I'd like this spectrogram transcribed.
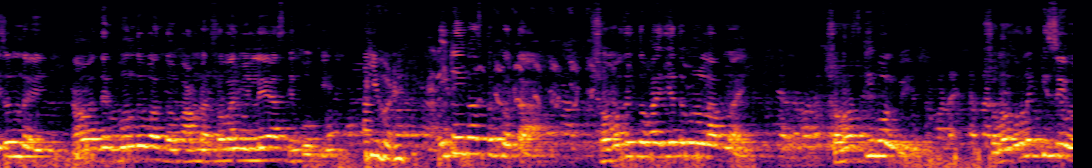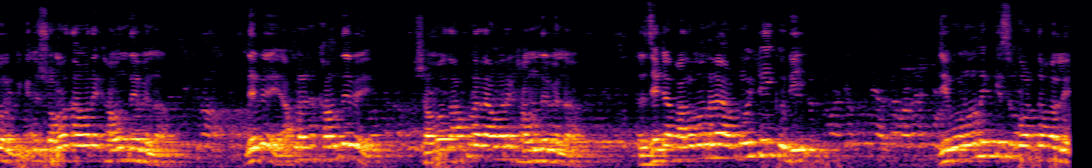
এই জন্যই আমাদের বন্ধু বান্ধব আমরা সবাই মিলে আজকে ফকির। এটাই বাস্তব কথা। সমাজের দোহাই দিয়ে তো কোনো লাভ নাই। সমাজ কি বলবে? সমাজ অনেক কিছুই বলবে, কিন্তু সমাজ আমারে খাওন দেবে না। দেবে? আপনারা খাওন দেবে? সমাজ আপনারা আমারে খাওন দেবে না। তো যেটা ভালো মনে হয়, আমরা ওইটাই করি। জীবনে অনেক কিছু করতে হলে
